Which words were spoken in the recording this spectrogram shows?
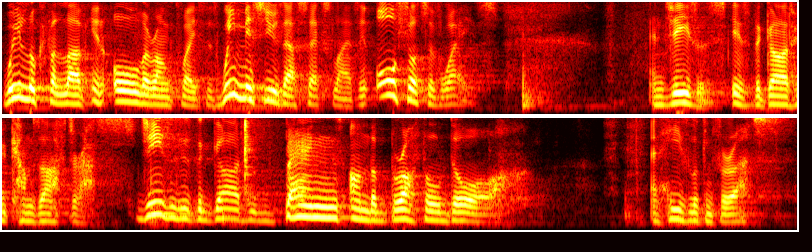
We look for love in all the wrong places. We misuse our sex lives in all sorts of ways. And Jesus is the God who comes after us. Jesus is the God who bangs on the brothel door. And he's looking for us.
